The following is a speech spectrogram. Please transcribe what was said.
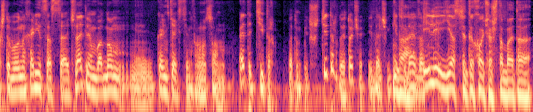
чтобы находиться с читателем в одном контексте информационном. Это титр. Поэтому пишешь титр, двоеточие, и дальше кит Да. за Или если ты хочешь, чтобы это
